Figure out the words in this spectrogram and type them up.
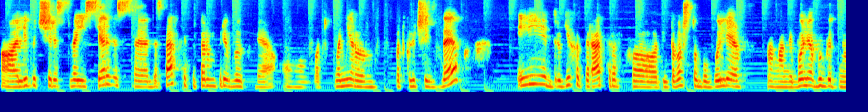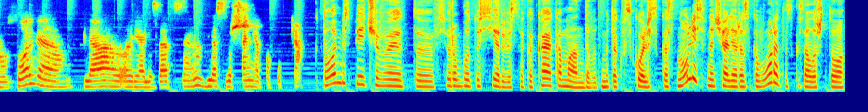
а, либо через свои сервисы доставки, к которым привыкли. Вот, планируем подключить DEC и других операторов а, для того, чтобы были наиболее выгодные условия для реализации, ну, для совершения покупки. Кто обеспечивает э, всю работу сервиса? Какая команда? Вот мы так вскользь коснулись в начале разговора. Ты сказала, что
